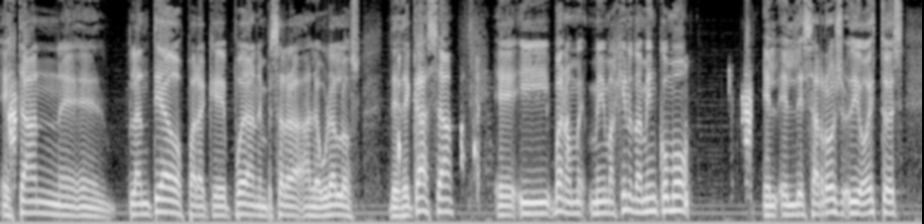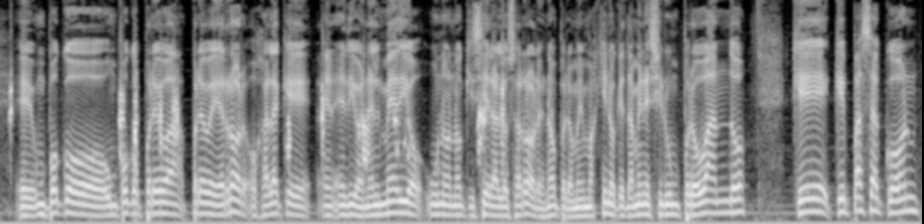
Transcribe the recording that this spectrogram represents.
están eh, planteados para que puedan empezar a, elaborarlos desde casa. y, bueno, me imagino también cómo el, desarrollo, digo, esto es eh, un poco un poco prueba prueba y error. Ojalá que, eh, digo, en el medio uno no quisiera los errores, ¿no? Pero me imagino que también es ir un probando. ¿Qué, qué pasa con,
